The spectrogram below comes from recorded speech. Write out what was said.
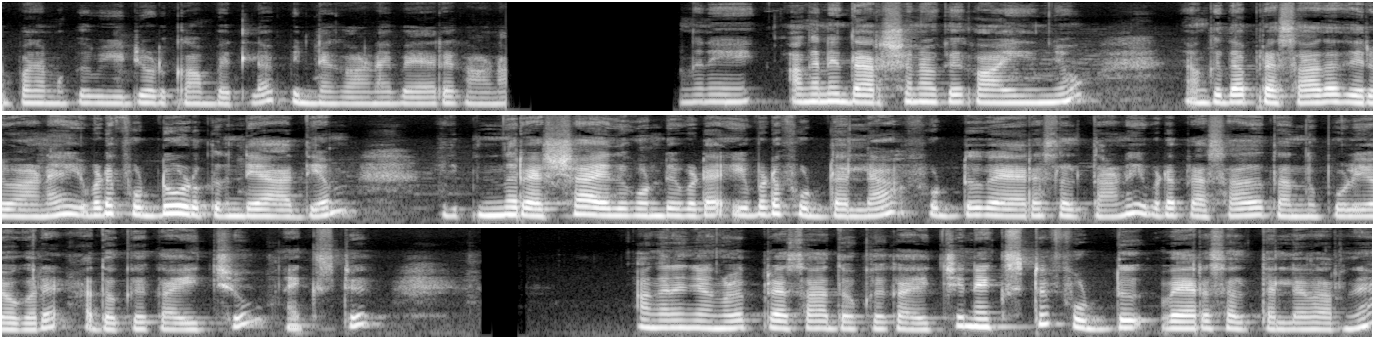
അപ്പോൾ നമുക്ക് വീഡിയോ എടുക്കാൻ പറ്റില്ല. പിന്നെ കാണാം വേറെ കാണാം. അങ്ങനെ അങ്ങനെ ദർശനമൊക്കെ കഴിഞ്ഞു. ഞങ്ങൾക്കിതാ പ്രസാദ തരുവാണ്. ഇവിടെ ഫുഡ് കൊടുക്കുന്നുണ്ട് ആദ്യം. ഇന്ന് റഷ് ആയതുകൊണ്ട് ഇവിടെ ഇവിടെ ഫുഡല്ല ഫുഡ് വേറെ സ്ഥലത്താണ്. ഇവിടെ പ്രസാദം തന്നു പുളിയോഗരെ. അതൊക്കെ കഴിച്ചു. നെക്സ്റ്റ് അങ്ങനെ ഞങ്ങൾ പ്രസാദമൊക്കെ കഴിച്ച് നെക്സ്റ്റ് ഫുഡ് വേറെ സ്ഥലത്തല്ലേ പറഞ്ഞ്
